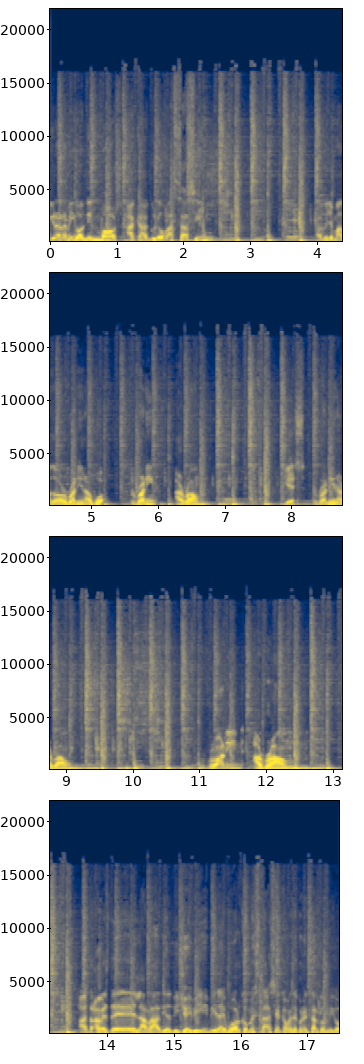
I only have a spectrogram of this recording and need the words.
gran amigo Nick Moss, acá Groove Assassin, algo llamado Running, Running Around. Yes, Running Around. Running Around a través de la radio DJB, Vida World, ¿cómo estás? Si acabas de conectar conmigo,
